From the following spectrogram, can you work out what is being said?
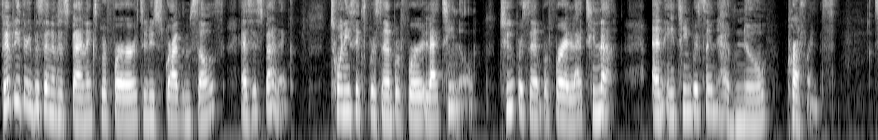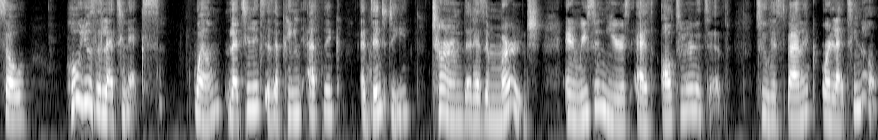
53% of Hispanics prefer to describe themselves as Hispanic, 26% prefer Latino, 2% prefer Latina, and 18% have no preference. So, who uses Latinx? Well, Latinx is a pan ethnic identity term that has emerged in recent years as alternative to Hispanic or Latino.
